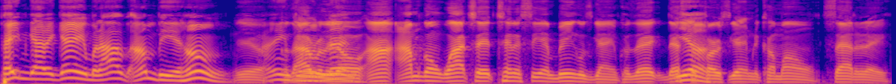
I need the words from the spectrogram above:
Peyton got a game, but I, I'm being home. Yeah, I ain't because I, really nothing. don't. I, I'm gonna watch that Tennessee and Bengals game because that that's Yeah. the first game to come on Saturday.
